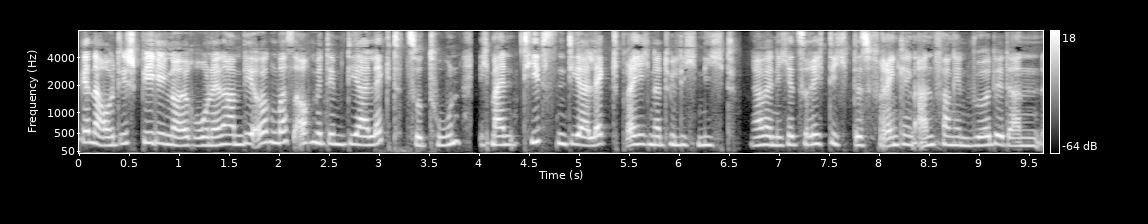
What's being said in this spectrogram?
Genau, die Spiegelneuronen. Haben die irgendwas auch mit dem Dialekt zu tun? Ich meine, tiefsten Dialekt spreche ich natürlich nicht. Ja, wenn ich jetzt richtig das Fränkeln anfangen würde, dann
